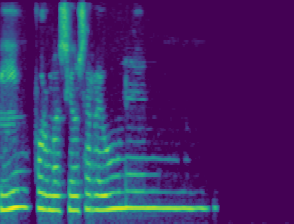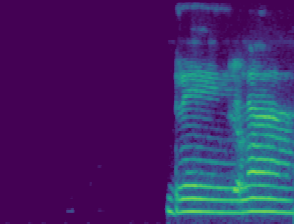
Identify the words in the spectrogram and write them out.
información se reúnen. Relaja.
